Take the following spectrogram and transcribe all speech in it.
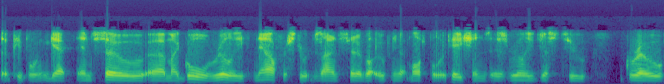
that people can get. And so uh, my goal really now for Stewart Design, instead of opening up multiple locations, is really just to grow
